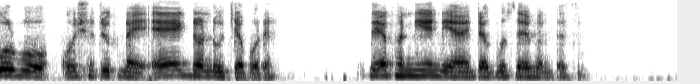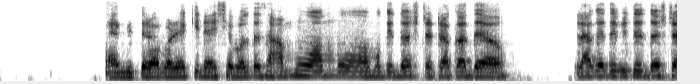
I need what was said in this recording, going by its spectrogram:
করব, ওই সুযোগ নাই, এক দণ্ড উঠে পড়ে। এখন নিয়ে নিয়ে, এটা গুছিয়ে ফেলতেছে। এর ভিতরে আবার একই না, এসে বলতেছে, আম্মু আম্মু, আমাকে দশটা টাকা দাও। লাগাতে ভিতরে দশটা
